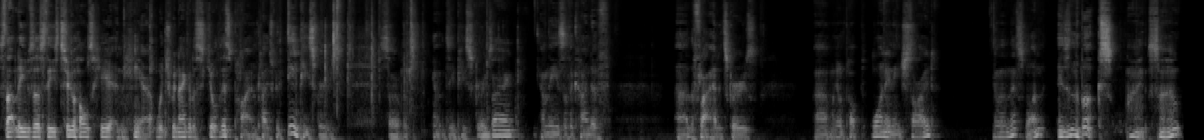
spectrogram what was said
So that leaves us these two holes here and here, which we're now going to secure this part in place with DP screws. So get the DP screws out. And these are the kind of, uh, the flat-headed screws. Um, we're going to pop one in each side. And then this one is in the books. All right, so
